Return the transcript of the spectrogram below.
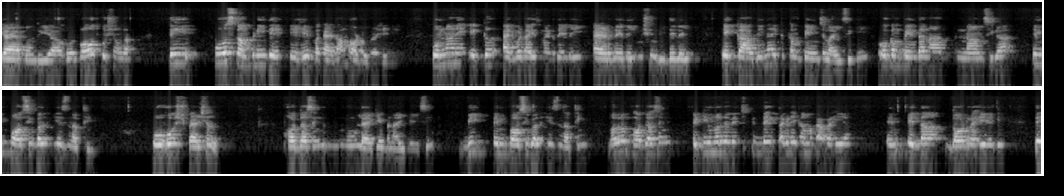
ਕੈਪ ਆਉਂਦੀ ਆ, ਹੋਰ ਬਹੁਤ ਕੁਝ ਆਉਂਦਾ। ਤੇ ਉਸ ਕੰਪਨੀ ਦੇ ਇਹ ਬਕਾਇਦਾ ਮਾਡਲ ਰਹੇ ਨੇ। ਉਹਨਾਂ ਨੇ ਇੱਕ ਐਡਵਰਟਾਈਜ਼ਮੈਂਟ ਦੇ ਲਈ ਐਡ ਦੇ ਲਈ, ਮਸ਼ਹੂਰੀ ਦੇ ਲਈ ਇੱਕ ਆਪਦੀ ਨਾ ਇੱਕ ਕੈਂਪੇਨ ਚਲਾਈ ਸੀਗੀ। ਉਹ ਕੈਂਪੇਨ ਦਾ ਨਾਮ ਨਾਮ ਸੀਗਾ ਇੰਪੋਸੀਬਲ ਇਜ਼ ਨਥਿੰਗ ਉਹ ਸਪੈਸ਼ਲ ਫੌਜਾ ਸਿੰਘ ਨੂੰ ਲੈ ਕੇ ਬਣਾਈ ਗਈ ਸੀ ਵੀ ਇੰਪੋਸੀਬਲ ਇਜ਼ ਨਥਿੰਗ ਮਤਲਬ ਫੌਜਾ ਸਿੰਘ ਏਡੀ ਉਮਰ ਦੇ ਵਿੱਚ ਕਿੰਨੇ ਤਗੜੇ ਕੰਮ ਕਰ ਰਹੇ ਆ ਇਦਾਂ ਦੌੜ ਰਹੇ ਹੈਗੇ। ਤੇ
